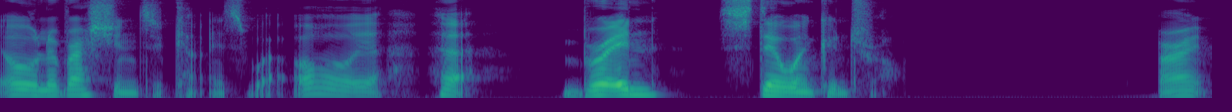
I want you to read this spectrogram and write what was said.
Oh, the Russians are coming as well. Oh yeah, huh. Britain still in control. All right.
